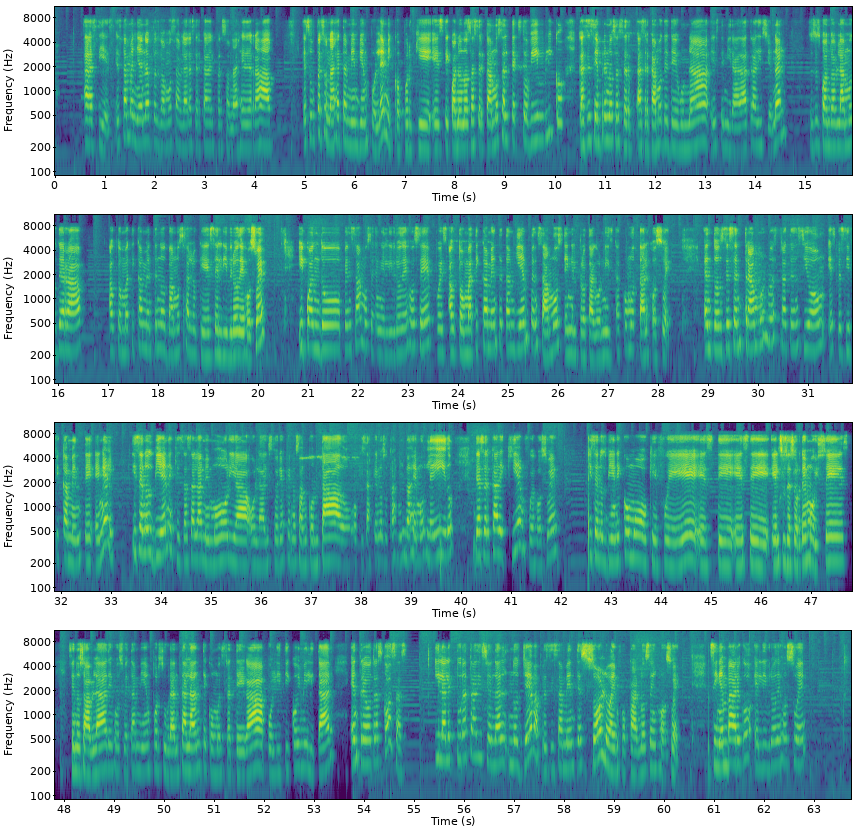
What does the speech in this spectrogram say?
Así es, esta mañana pues vamos a hablar acerca del personaje de Rahab. Es un personaje también bien polémico porque este, cuando nos acercamos al texto bíblico casi siempre nos acercamos desde una este, mirada tradicional. Entonces cuando hablamos de Rahab automáticamente nos vamos a lo que es el libro de Josué y cuando pensamos en el libro de José, pues automáticamente también pensamos en el protagonista como tal, Josué. Entonces centramos nuestra atención específicamente en él. Y se nos viene quizás a la memoria o la historia que nos han contado o quizás que nosotras mismas hemos leído de acerca de quién fue Josué. Y se nos viene como que fue este, este el sucesor de Moisés, se nos habla de Josué también por su gran talante como estratega político y militar, entre otras cosas. Y la lectura tradicional nos lleva precisamente solo a enfocarnos en Josué. Sin embargo, el libro de Josué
